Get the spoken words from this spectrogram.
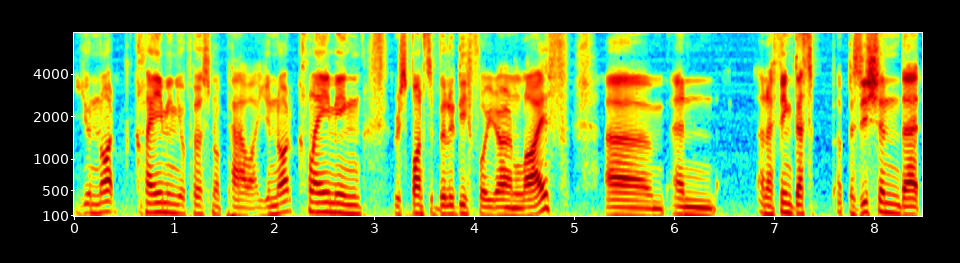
you're not claiming your personal power. You're not claiming responsibility for your own life. Um, and, and I think that's a position that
